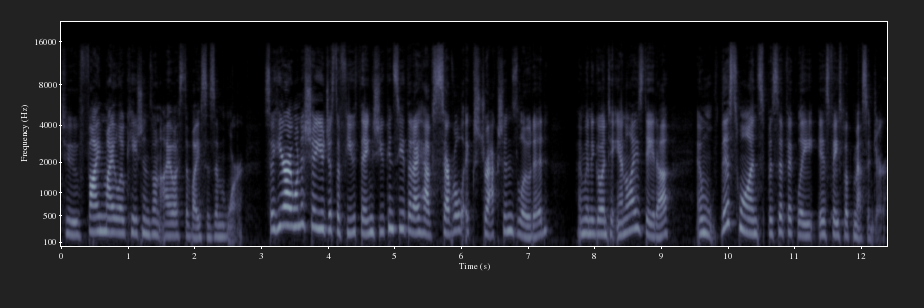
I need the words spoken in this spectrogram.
to find my locations on iOS devices and more. So here I want to show you just a few things. You can see that I have several extractions loaded. I'm going to go into Analyze Data, and this one specifically is Facebook Messenger.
